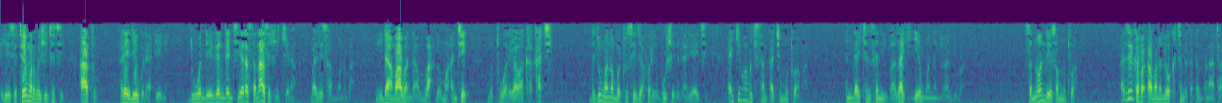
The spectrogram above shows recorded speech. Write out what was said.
Elisa taimar ba shi tace ato rai dai guda ɗaya ne. Duk wanda ya ganganci ya rasa nasa shikenan ba zai samu wani ba. Ni dama ban damu ba domin an ce mutuwar yawa kaka ce. Da jin wannan batu sai Jafar ya bushe da dariya ya ce ai kima baki san dacin mutuwa ba. Inda kin sani ba za ki iya yin wannan jawabi ba. Sannan wanda ya san mutuwa ai sai ka faɗa mana lokacin da ka ɗanɗana ta.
